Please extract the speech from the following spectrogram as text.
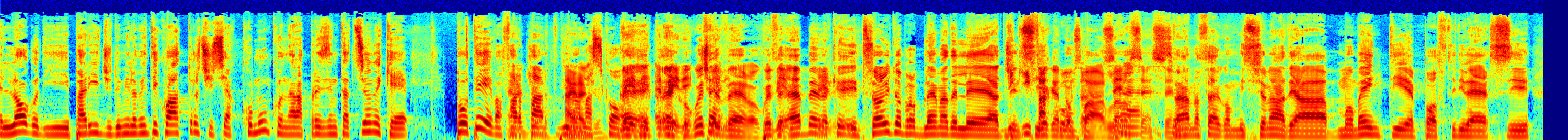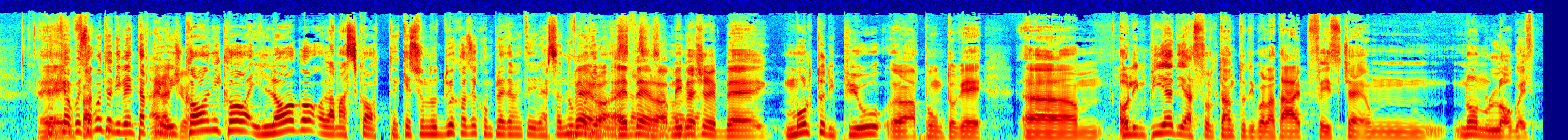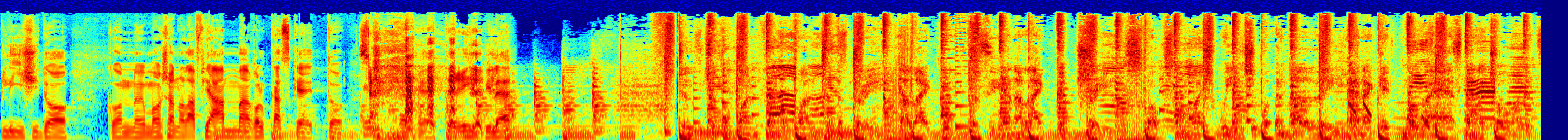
nel logo di Parigi 2024 ci sia comunque una rappresentazione che poteva far ragione, parte di una ragione. mascotte. Ecco, eh, vedi, ecco, questo cioè- è vero. questo- vedi, eh, beh, perché il solito problema delle agenzie che non cosa. parlano Sì, Eh. sì, sì. saranno state commissionate a momenti e posti diversi. Perché a questo punto diventa più iconico il logo o la mascotte, che sono due cose completamente diverse. Non vero, è vero, mi piacerebbe molto di più eh, appunto che ehm, Olimpiadi ha soltanto tipo la typeface, cioè un- non un logo esplicito con mo c'hanno la fiamma col caschetto, perché è terribile.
